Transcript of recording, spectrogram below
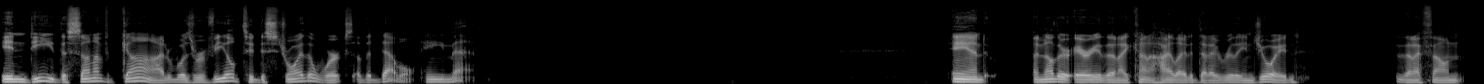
Indeed, the Son of God was revealed to destroy the works of the devil. Amen. And another area that I kind of highlighted that I really enjoyed, that I found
